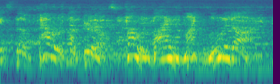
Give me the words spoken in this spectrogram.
It's the Powerpuff Girls, followed by Mike, Lou, and Dog.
